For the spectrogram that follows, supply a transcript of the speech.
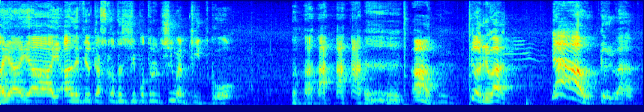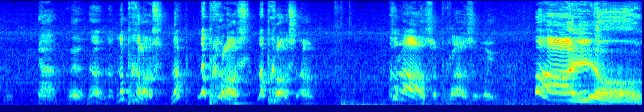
Ajajaj, ale wielka szkoda, że się potrąciłem, kitku. A, kurwa! Miau, kurwa! No, no, no, no pchlos, no, no pchlos, no pchlos, no. Pchlos, pchlos, mój. Alo!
